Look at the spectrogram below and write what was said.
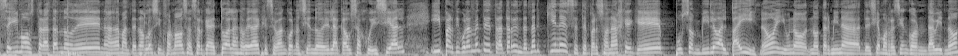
Seguimos tratando de nada mantenerlos informados acerca de todas las novedades que se van conociendo de la causa judicial y particularmente de tratar de entender quién es este personaje que puso en vilo al país, ¿no? Y uno no termina, decíamos recién con David, ¿no?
